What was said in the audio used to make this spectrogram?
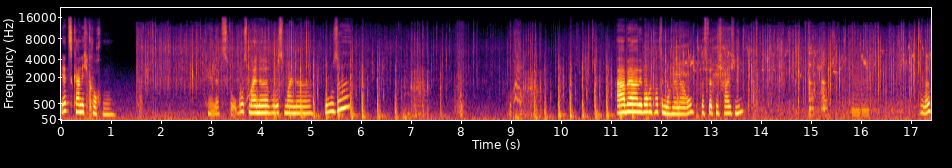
Jetzt kann ich kochen. Okay, let's go. Wo ist meine, wo ist meine Dose? Aber wir brauchen trotzdem noch mehr Nahrung. Das wird nicht reichen. Was?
